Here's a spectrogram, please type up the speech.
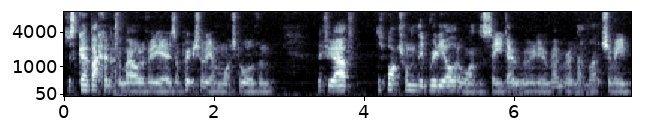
Just go back and look at my older videos. I'm pretty sure you haven't watched all of them. And if you have, just watch one of the really older ones so you don't really remember them that much. I mean,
